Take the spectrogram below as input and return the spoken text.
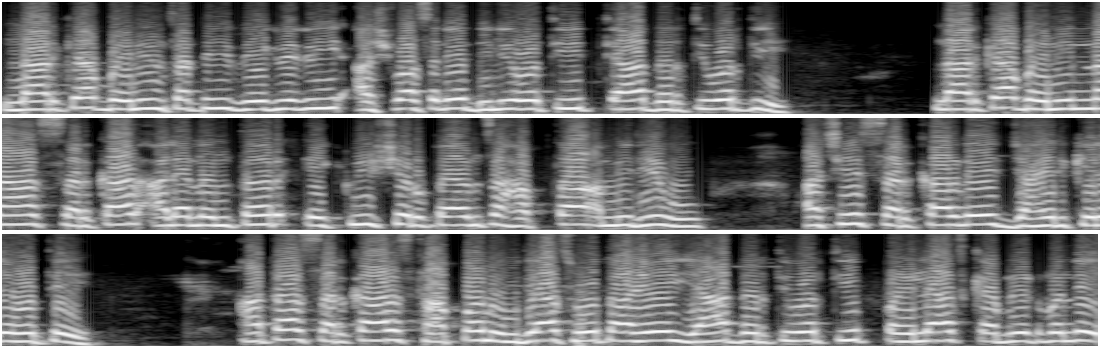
लाडक्या बहिणींसाठी वेगवेगळी आश्वासने दिली होती त्या धर्तीवरती. लाडक्या बहिणींना सरकार आल्यानंतर एकवीसशे रुपयांचा हप्ता आम्ही देऊ असे सरकारने जाहीर केले होते. आता सरकार स्थापन उद्याच होत आहे. या धर्तीवरती पहिल्याच कॅबिनेटमध्ये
